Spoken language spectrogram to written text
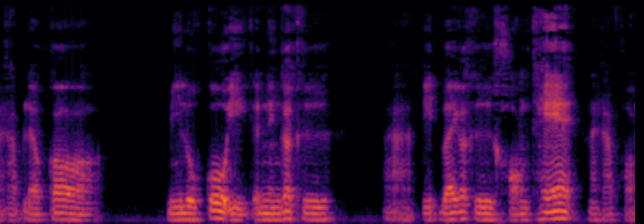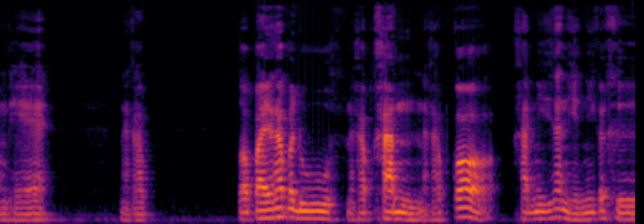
นะครับ แล้วก็มีโลโก้อีกอันหนึงก็คืออติดไว้ก็คือของแท้นะครับของแท้นะครับ ต่อไปนะครับมาดูนะครับคันนะครับ ก็คันนี้ที่ท่านเห็นนี้ก็คือ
